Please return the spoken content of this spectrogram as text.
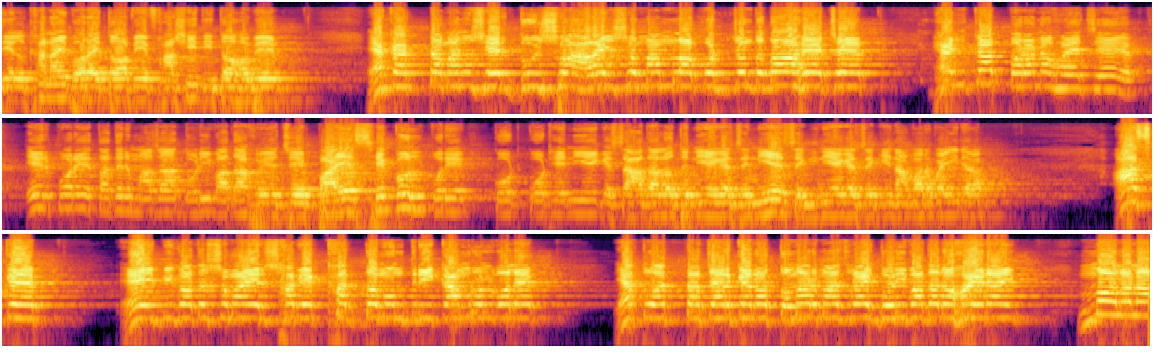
জেলখানায় ভরাইতে হবে, ফাঁসি দিতে হবে। এক একটা মানুষের দুইশো আড়াইশো মামলা পর্যন্ত দেওয়া হয়েছে। হ্যান্ডকাপ পরানো হয়েছে। এরপরে তাদের মাজা দড়ি বাঁধা হয়েছে। পায়ে সেকল পরে কোর্ট কোর্টে নিয়ে গেছে, আদালতে নিয়ে গেছে, নিয়েছে নিয়ে গেছে কিনা আমার ভাইরা। আজকে এই বিগত সময়ের সাবেক খাদ্যমন্ত্রী কামরুল বলে, এত অত্যাচার কেন তোমার মাজরায় দড়ি বাঁধানো হয় নাই? মৌলানা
